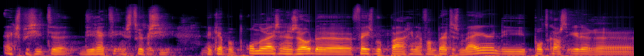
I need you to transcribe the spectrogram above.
expliciete, directe instructie. Ja. Ik heb op Onderwijs en Zo de Facebookpagina van Bertus Meijer, die podcast eerder, eh,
